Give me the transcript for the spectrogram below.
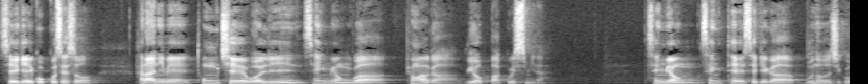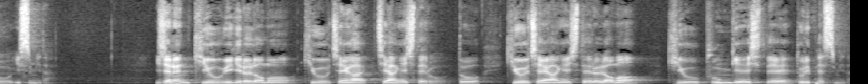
세계 곳곳에서 하나님의 통치의 원리인 생명과 평화가 위협받고 있습니다. 생명, 생태 세계가 무너지고 있습니다. 이제는 기후 위기를 넘어 기후 재앙의 시대로 또 기후 재앙의 시대를 넘어 기후 붕괴의 시대에 돌입했습니다.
